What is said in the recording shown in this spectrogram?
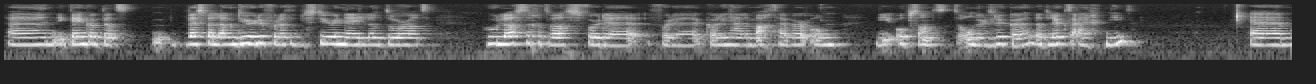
En ik denk ook dat het best wel lang duurde voordat het bestuur in Nederland doorhad hoe lastig het was voor de, voor de koloniale machthebber om die opstand te onderdrukken. Dat lukte eigenlijk niet. Ehm,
